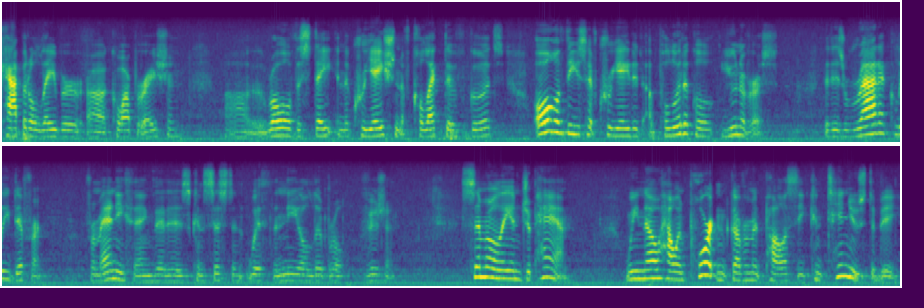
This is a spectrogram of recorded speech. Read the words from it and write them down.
capital labor uh, cooperation, uh, the role of the state in the creation of collective goods, all of these have created a political universe that is radically different from anything that is consistent with the neoliberal vision. Similarly, in Japan, we know how important government policy continues to be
